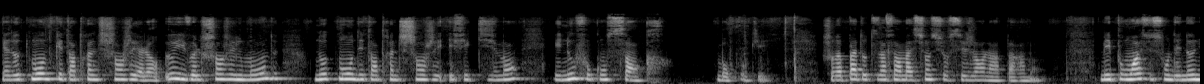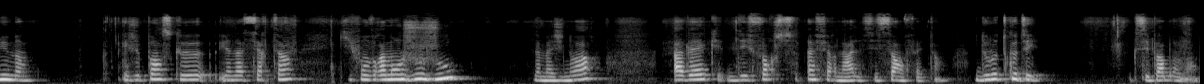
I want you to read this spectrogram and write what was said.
Il y a notre monde qui est en train de changer. Alors, eux, ils veulent changer le monde. Notre monde est en train de changer, effectivement. Et nous, faut qu'on s'ancre. Bon, ok. J'aurais pas d'autres informations sur ces gens-là, apparemment. Mais pour moi, ce sont des non-humains. Et je pense qu'il y en a certains qui font vraiment joujou, la magie noire, avec des forces infernales. C'est ça, en fait. Hein. De l'autre côté. C'est pas bon. Hein.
